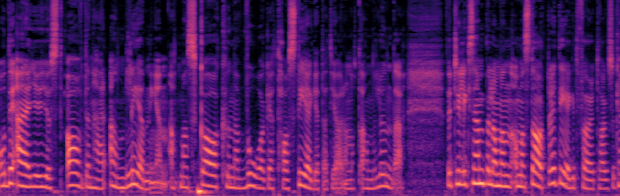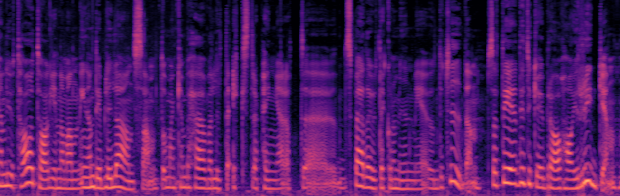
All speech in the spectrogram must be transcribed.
Och det är ju just av den här anledningen att man ska kunna våga ta steget att göra något annorlunda. För till exempel om man, om man startar ett eget företag så kan det ju ta ett tag innan, man, innan det blir lönsamt och man kan behöva lite extra pengar att eh, späda ut ekonomin med under tiden. Så det, det tycker jag är bra att ha i ryggen.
